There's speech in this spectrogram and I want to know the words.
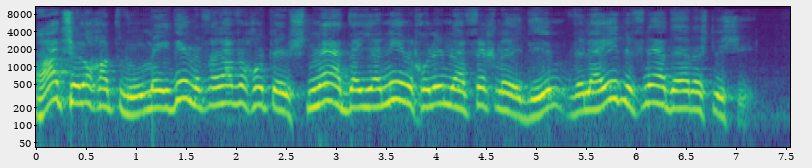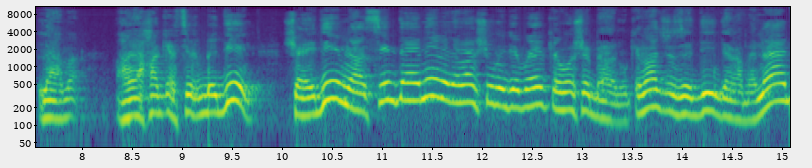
עד שלא חתמו, מעידים בפניו וחותם. שני הדיינים יכולים להפך לעדים ולהעיד בפני הדיין השלישי. למה? הרי אחר כך צריך בית דין. שהעדים נעשים דיינים בדבר שהוא מדבריהם כמו שבאנו. כיוון שזה דין דה רבנן,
